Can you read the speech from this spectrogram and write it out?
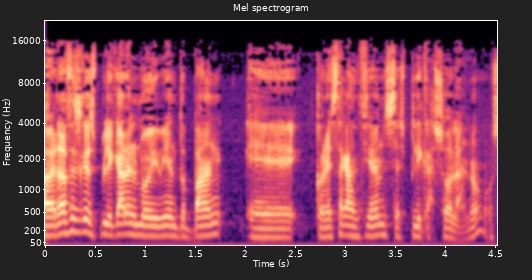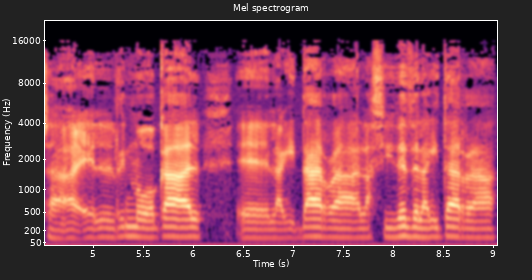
La verdad es que explicar el movimiento punk eh, con esta canción se explica sola, ¿no? O sea, el ritmo vocal, eh, la guitarra, la acidez de la guitarra,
